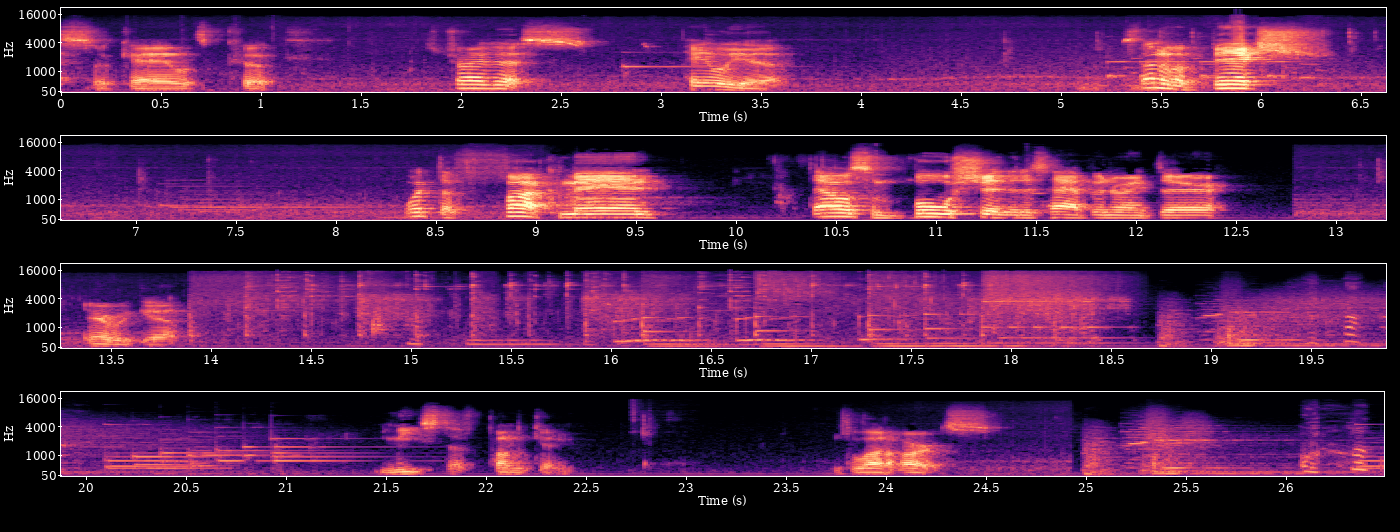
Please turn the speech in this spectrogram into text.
Okay, let's cook. Let's try this. Paleo. Son of a bitch! What the fuck, man? That was some bullshit that has happened right there. There we go. Meat stuffed pumpkin. With a lot of hearts.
